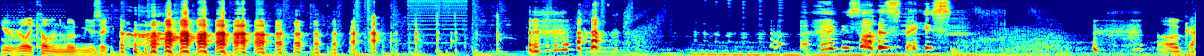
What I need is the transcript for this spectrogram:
You're really killing the mood music. you saw his face. Oh god.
